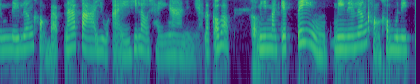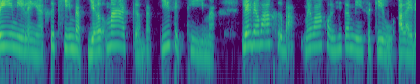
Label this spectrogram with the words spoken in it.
ม ในเรื่องของแบบหน้าตา UI ที่เราใช้งานอย่างเงี้ย แล้วก็แบบครับมี marketing มีในเรื่องของ community มีอะไรเงี้ย คือทีมแบบเยอะมากเกือบแบบยี่สิบทีมอะเรียกได้ว่าคือแบบ ไม่ว่าคนที่จะมีสกิลอะไรใ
